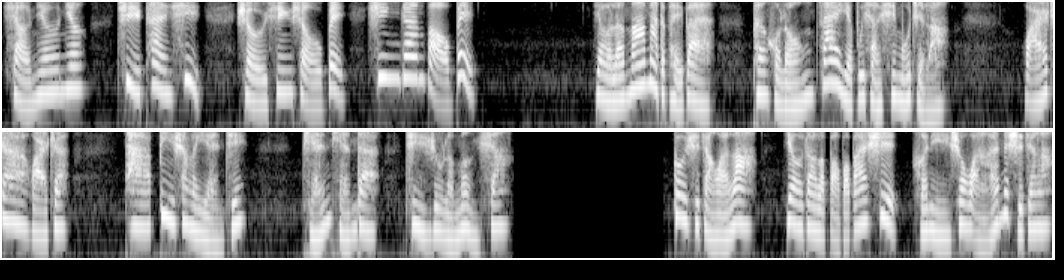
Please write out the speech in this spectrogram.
小妞妞去看戏，手心手背心肝宝贝。有了妈妈的陪伴。喷火龙再也不想吸拇指了，玩着玩着，它闭上了眼睛，甜甜的进入了梦乡。故事讲完啦，又到了宝宝巴士和你说晚安的时间啦。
